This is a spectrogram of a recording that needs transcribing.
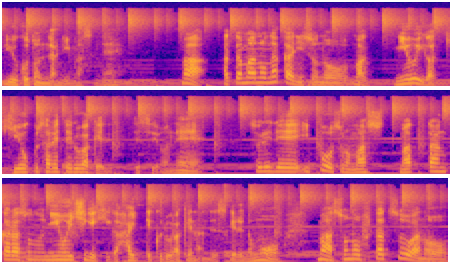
いうことになりますね。まあ、頭の中にその、まあ、匂いが記憶されてるわけですよね。それで一方、その末端からその匂い刺激が入ってくるわけなんですけれども、まあ、その2つをあの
